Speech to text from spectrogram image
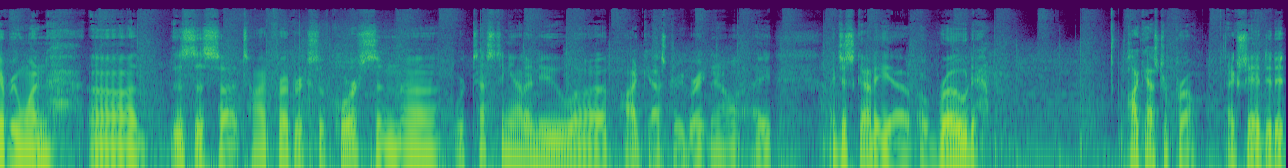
everyone, uh, this is uh, Todd Fredericks, of course, and uh, we're testing out a new uh, podcast rig right now. I I just got a, uh, a Rode RODECaster Pro. Actually, I did it.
